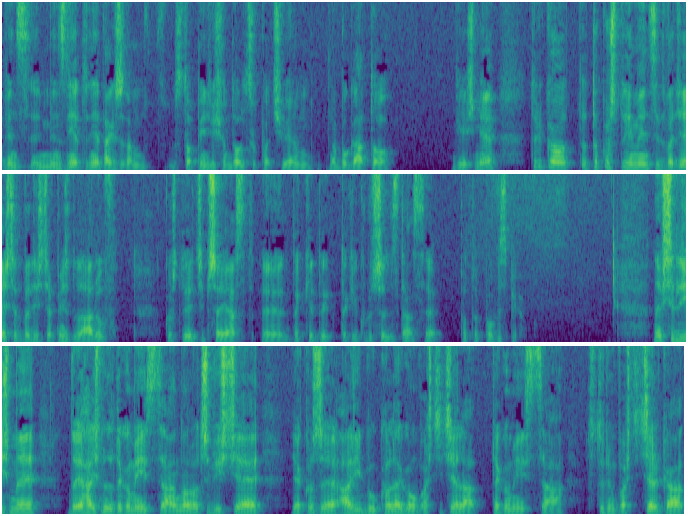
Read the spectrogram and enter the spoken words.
więc, więc nie, to nie tak, że tam 150 dolców płaciłem na bogato wieźmie, tylko to, to kosztuje więcej 20-25 dolarów, kosztuje Ci przejazd, y, takie, te, takie krótsze dystanse po, to, po wyspie. No i wsiedliśmy, dojechaliśmy do tego miejsca, no ale oczywiście, jako że Ali był kolegą właściciela tego miejsca, z którym właścicielka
